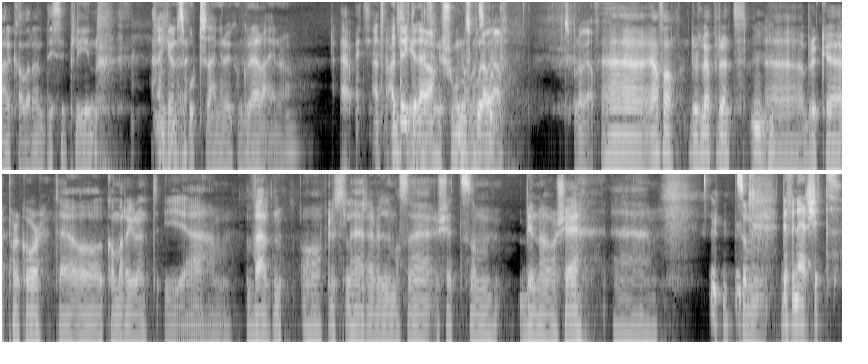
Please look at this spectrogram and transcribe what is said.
mer kalle det en disiplin. Er ikke det en sport så lenge du konkurrerer i det? da? jeg vet ikke. Jeg driter i det, da. Nå sporer vi av. Sporer vi av. Uh, Iallfall, du løper rundt. Mm -hmm. uh, bruker parkour til å komme deg rundt i uh, verden. Og plutselig er det veldig masse shit som begynner å skje. Uh, som Definer shit.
